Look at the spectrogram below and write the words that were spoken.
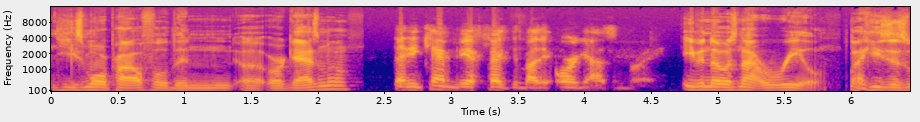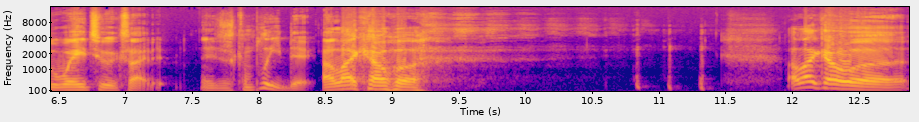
he's more powerful than uh, Orgasmo, That he can't be affected by the orgasm ray. Even though it's not real. Like he's just way too excited. He's just complete dick. I like how uh I like how uh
